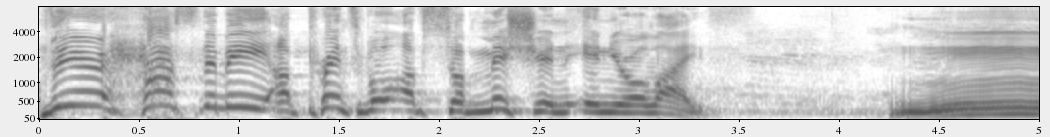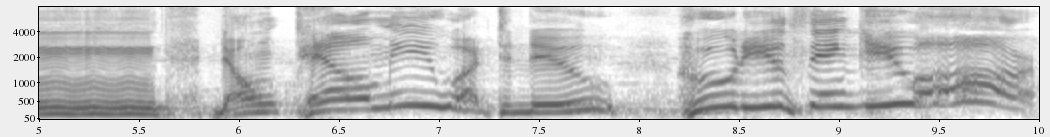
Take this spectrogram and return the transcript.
There has to be a principle of submission in your life. Mm, don't tell me what to do. Who do you think you are?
